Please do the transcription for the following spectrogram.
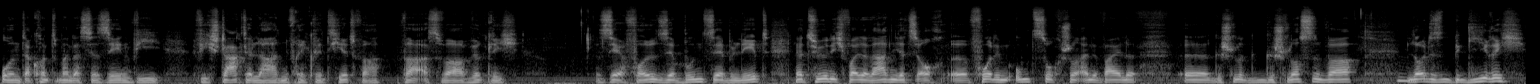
Und da konnte man das ja sehen, wie, wie stark der Laden frequentiert war. war es war wirklich sehr voll, sehr bunt, sehr belebt. Natürlich, weil der Laden jetzt auch äh, vor dem Umzug schon eine Weile äh, geschl geschlossen war. Die Leute sind begierig,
